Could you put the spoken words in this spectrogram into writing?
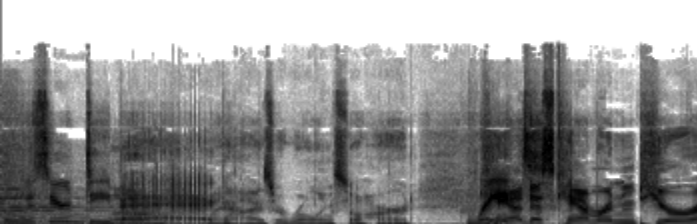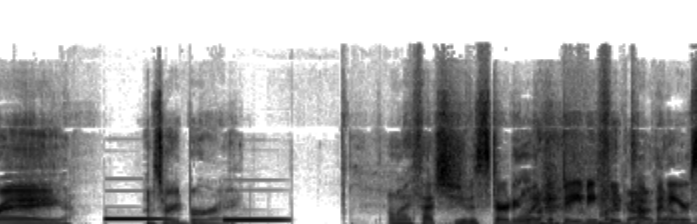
Who's your D bag? My eyes are rolling so hard. Great. Candace Cameron Puree. I'm sorry, Bure. Oh, I thought she was starting like a baby Oh food God, company that or would be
